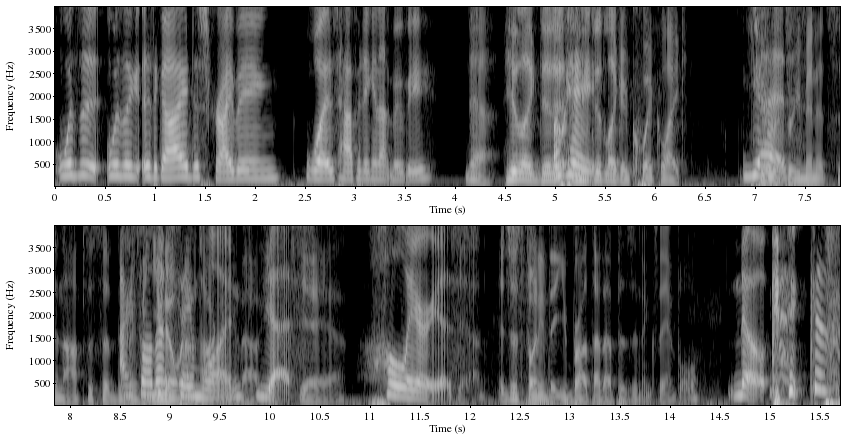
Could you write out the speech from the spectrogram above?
was it was it a guy describing what is happening in that movie? Yeah, he like did it. He did like a quick like two Yes, or three minute synopsis of the I movie. saw you that know what I'm same talking one. about. Yes. Yeah, yeah, yeah. hilarious. It's just funny that you brought that up as an example. No, because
